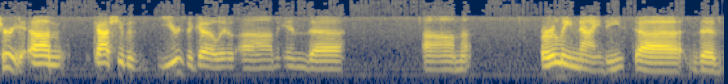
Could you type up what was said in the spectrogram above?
sure. Um, gosh, it was years ago um, in the um, early 90s, uh, the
